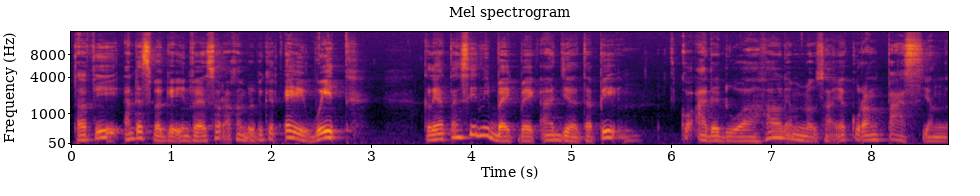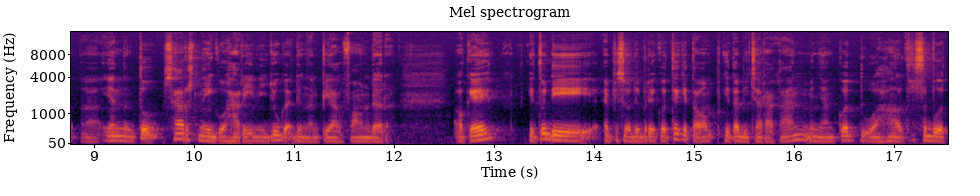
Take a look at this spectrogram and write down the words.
tapi Anda sebagai investor akan berpikir, eh hey, wait, kelihatan sih ini baik-baik aja, tapi kok ada dua hal yang menurut saya kurang pas yang uh, yang tentu saya harus nego hari ini juga dengan pihak founder. Oke, okay? itu di episode berikutnya kita kita bicarakan menyangkut dua hal tersebut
